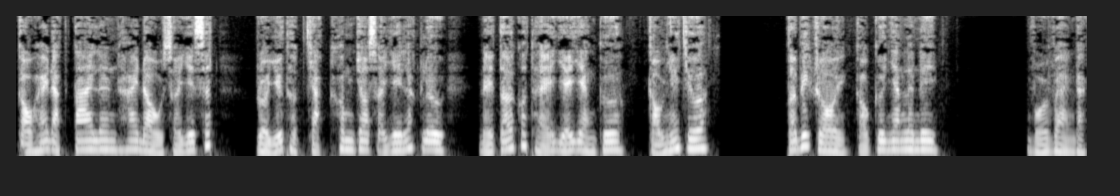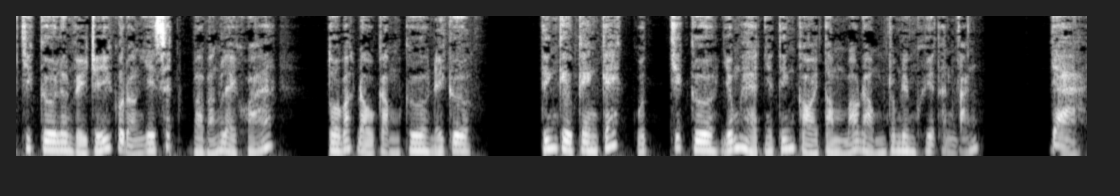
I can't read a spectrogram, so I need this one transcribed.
cậu hãy đặt tay lên hai đầu sợi dây xích rồi giữ thật chặt không cho sợi dây lắc lư để tớ có thể dễ dàng cưa. Cậu nhớ chưa? Tớ biết rồi, cậu cưa nhanh lên đi. Vội vàng đặt chiếc cưa lên vị trí của đoạn dây xích và bản lề khóa. Tôi bắt đầu cầm cưa để cưa. Tiếng kêu ken két của chiếc cưa giống hệt như tiếng còi tầm báo động trong đêm khuya thanh vắng. Dạ,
